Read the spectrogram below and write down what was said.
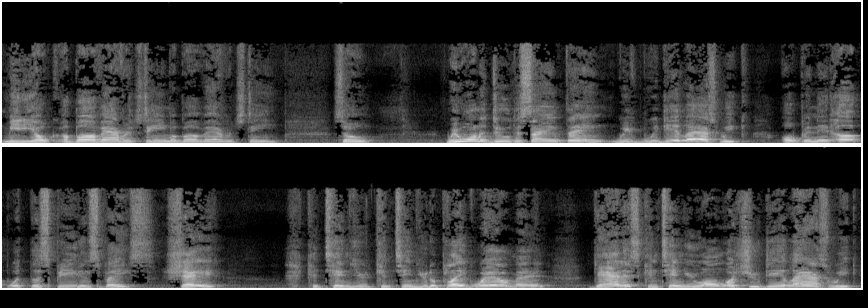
mediocre above average team above average team. So we want to do the same thing we we did last week open it up with the speed and space. Shea, continue continue to play well, man. Gattis, continue on what you did last week.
